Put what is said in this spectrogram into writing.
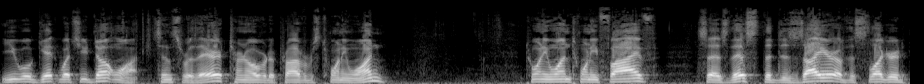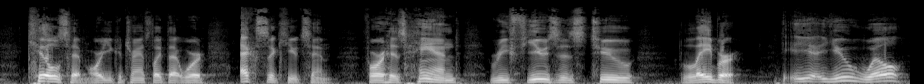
You will get what you don't want. Since we're there, turn over to Proverbs 21. 21 25 says this The desire of the sluggard kills him, or you could translate that word executes him for his hand refuses to labor. You will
